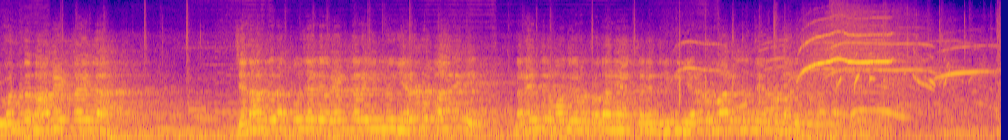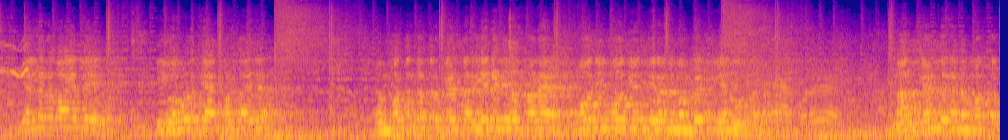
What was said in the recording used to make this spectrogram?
ಇವತ್ತು ನಾನು ಹೇಳ್ತಾ ಇಲ್ಲ. ಜನಾರ್ದನ ಪೂಜಾರಿ ಅವರು ಹೇಳ್ತಾರೆ, ಇನ್ನು ಎರಡು ಬಾರಿ ನರೇಂದ್ರ ಮೋದಿ ಅವರು ಪ್ರಧಾನಿ ಆಗ್ತಾರೆ ಅಂತ. ಇನ್ನು ಎರಡು ಬಾರಿ ಮುಂದೆ ಎರಡು ಬಾರಿ ಪ್ರಧಾನಿ ಆಗ್ತಾರೆ ಎಲ್ಲರ ಬಾಯಲ್ಲಿ ಈ ಹೊಗಳಿಕೆ ಯಾಕೆ ಬರ್ತಾ ಇದೆ? ನಮ್ಮ ಪತ್ರಕರ್ತರು ಕೇಳ್ತಾರೆ, ಏನ್ ಯಡಿಯೂರಪ್ಪನವರೇ ಮೋದಿ ಮೋದಿ ಅಂತೀರ? ನಿಮ್ಮ ಅಭ್ಯರ್ಥಿ ಏನು? ನಾನು ಕೇಳ್ತೇನೆ ನಮ್ಮ ಮಾಧ್ಯಮ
